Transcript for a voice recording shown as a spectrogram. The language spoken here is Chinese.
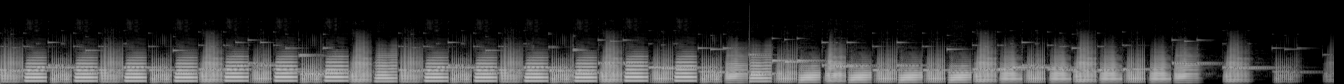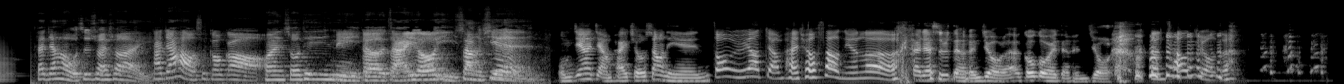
大家好，我是帅帅。大家好，我是 GoGo。欢迎收听你的宅友已上线。我们今天要讲排球少年，终于要讲排球少年了。大家是不是等很久了？GoGo 也等很久了，等超久的。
